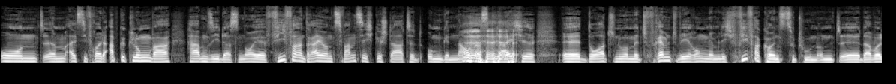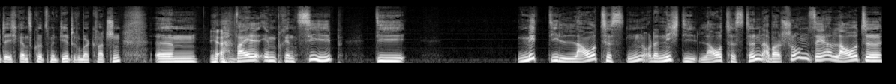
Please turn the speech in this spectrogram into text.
und ähm, als die Freude abgeklungen war, haben sie das neue FIFA 23 gestartet, um genau das gleiche äh, dort nur mit Fremdwährung, nämlich FIFA-Coins zu tun. Und äh, da wollte ich ganz kurz mit dir drüber quatschen, ähm, Ja. weil im Prinzip die mit die lautesten oder nicht die lautesten, aber schon sehr laute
